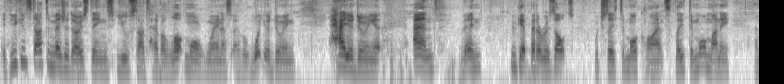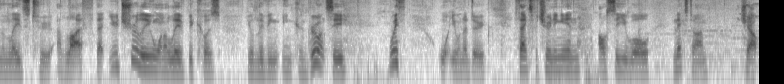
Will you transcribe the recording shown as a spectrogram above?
If you can start to measure those things, you'll start to have a lot more awareness over what you're doing, how you're doing it, and then you get better results, which leads to more clients, leads to more money, and then leads to a life that you truly want to live because you're living in congruency with what you want to do. Thanks for tuning in. I'll see you all next time. Ciao.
